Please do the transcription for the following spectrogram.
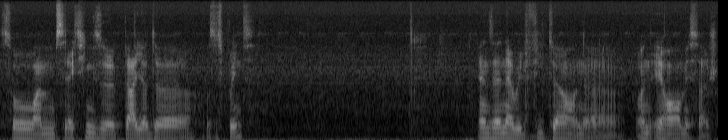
So I'm selecting the period of the sprint and then I will filter on, uh, on error message.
